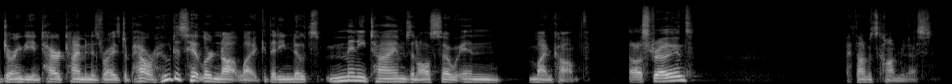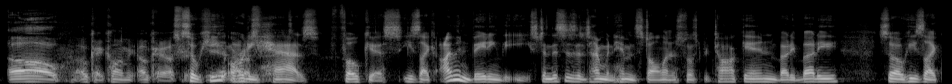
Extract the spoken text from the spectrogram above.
during the entire time in his rise to power, who does Hitler not like that he notes many times and also in Mein Kampf? Australians? I thought it was communist. Oh, okay. Me. Okay, Australians. So he Yeah, already has focus. He's like, I'm invading the East. And this is a time when him and Stalin are supposed to be talking, buddy, buddy. So he's like,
